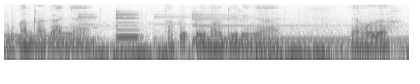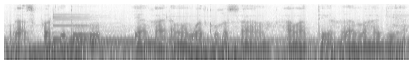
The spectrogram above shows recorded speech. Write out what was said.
Bukan raganya, tapi perihal dirinya yang udah gak seperti dulu, yang kadang membuatku kesal, khawatir, dan bahagia.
